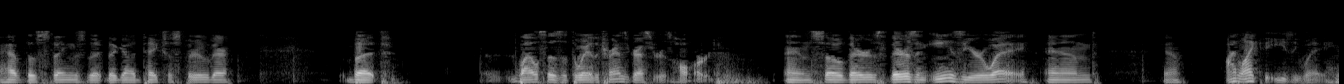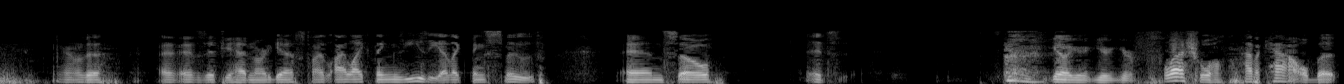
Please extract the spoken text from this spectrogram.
have those things that, that God takes us through there. But the Bible says that the way of the transgressor is hard. And so there's there's an easier way and you know, I like the easy way. You know, the as if you hadn't already guessed, I I like things easy. I like things smooth. And so it's you know your your your flesh will have a cow, but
